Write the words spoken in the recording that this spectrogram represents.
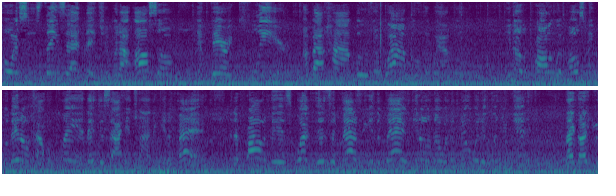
courses, things of that nature. But I also am very clear about how I move and why I move the way I move. You know, the problem with most people, they don't have a plan. They just out here trying to get a bag. And the problem is, what does it matter if you get the bag if you don't know what to do with it when you get it? Like, are you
